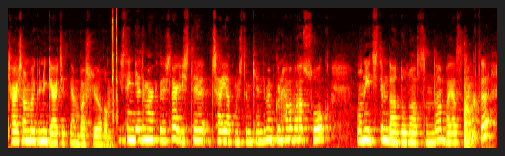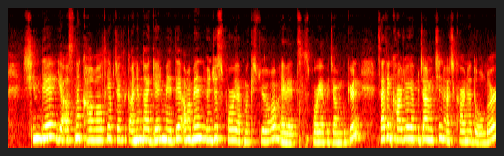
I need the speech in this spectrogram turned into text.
Çarşamba günü gerçekten başlıyorum. İşten geldim arkadaşlar. İşte çay yapmıştım kendime. Bugün hava biraz soğuk. Onu içtim. Daha dolu aslında. Bayağı sıcaktı. Şimdi ya aslında kahvaltı yapacaktık. Annem daha gelmedi ama ben önce spor yapmak istiyorum. Evet spor yapacağım bugün. Zaten kardiyo yapacağım için aç karnına da olur.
